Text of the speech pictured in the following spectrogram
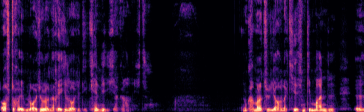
oft doch eben Leute oder in der Regel Leute, die kenne ich ja gar nicht. Nun kann man natürlich auch in der Kirchengemeinde äh,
